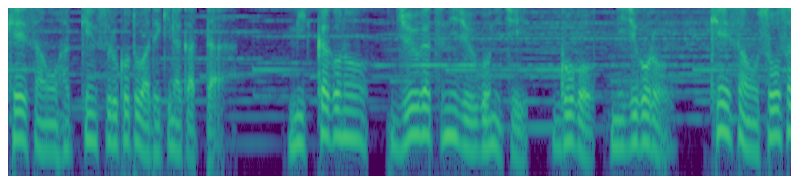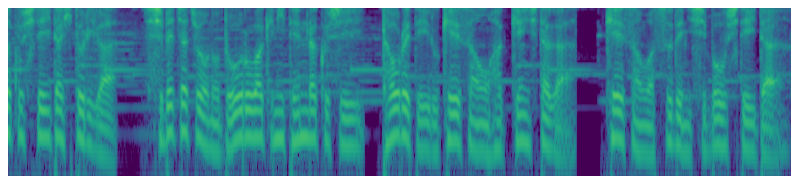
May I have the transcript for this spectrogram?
K さんを発見することはできなかった。3日後の10月25日午後2時頃、K さんを捜索していた一人が、標茶町の道路脇に転落し、倒れている K さんを発見したが、K さんはすでに死亡していた。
